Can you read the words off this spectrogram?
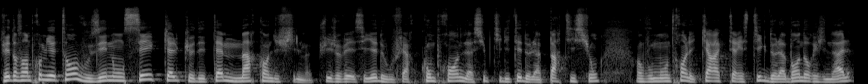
Je vais dans un premier temps vous énoncer quelques des thèmes marquants du film, puis je vais essayer de vous faire comprendre la subtilité de la partition en vous montrant les caractéristiques de la bande originale,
